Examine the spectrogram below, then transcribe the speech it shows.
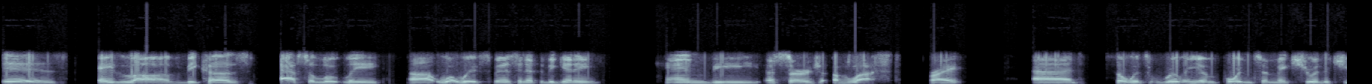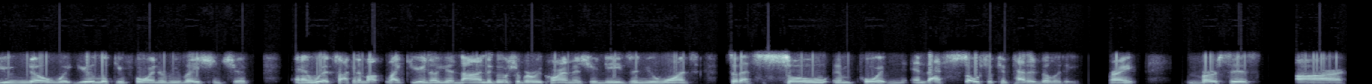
is a love, because absolutely uh, what we're experiencing at the beginning can be a surge of lust, right? And so it's really important to make sure that you know what you're looking for in a relationship. And we're talking about like you know your non-negotiable requirements, your needs and your wants. So that's so important, and that's social compatibility, right? Versus our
